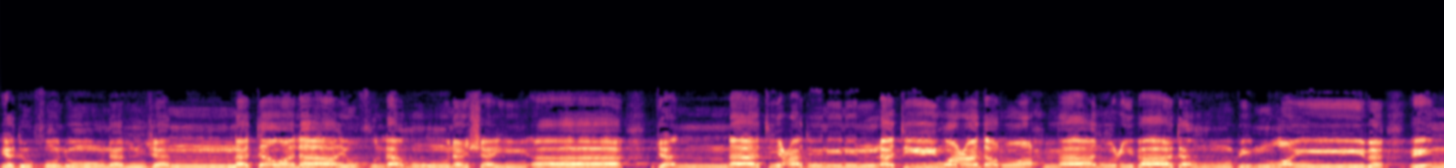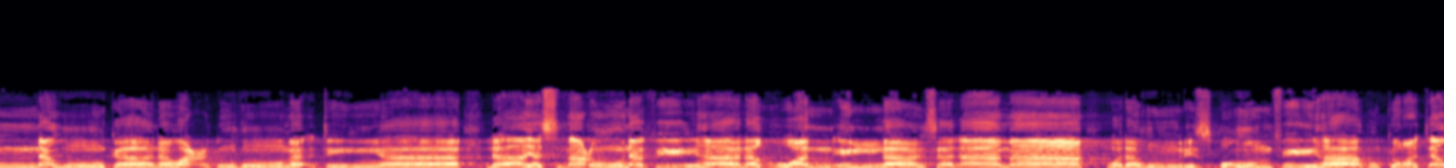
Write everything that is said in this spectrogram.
يدخلون الجنة ولا يظلمون شيئا. جنات عدن التي وعد الرحمن عباده بالغيب. إنه كان وعده مأتيا. لا يسمعون فيها لغوا إلا سلاما. ولهم رزقهم فيها بكرة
